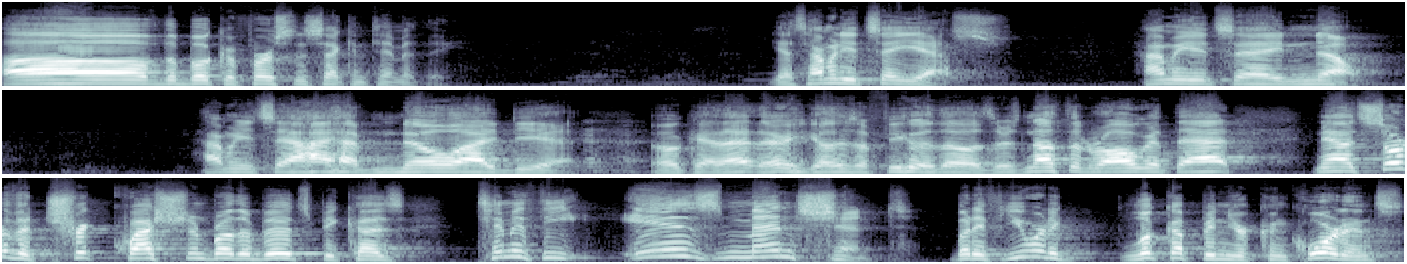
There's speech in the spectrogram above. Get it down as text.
of the book of 1st and 2nd Timothy? Yes. How many would say yes? How many would say no? How many would say, I have no idea? Okay, that, there you go. There's a few of those. There's nothing wrong with that. Now, it's sort of a trick question, Brother Boots, because Timothy is mentioned. But if you were to look up in your concordance,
